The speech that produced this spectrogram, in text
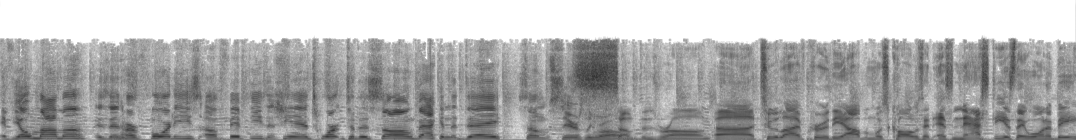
if your mama is in her 40s or 50s and she didn't twerk to this song back in the day, something was seriously wrong. Something's wrong. Uh, Two Live Crew. The album was called. Was it as nasty as they want to be?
